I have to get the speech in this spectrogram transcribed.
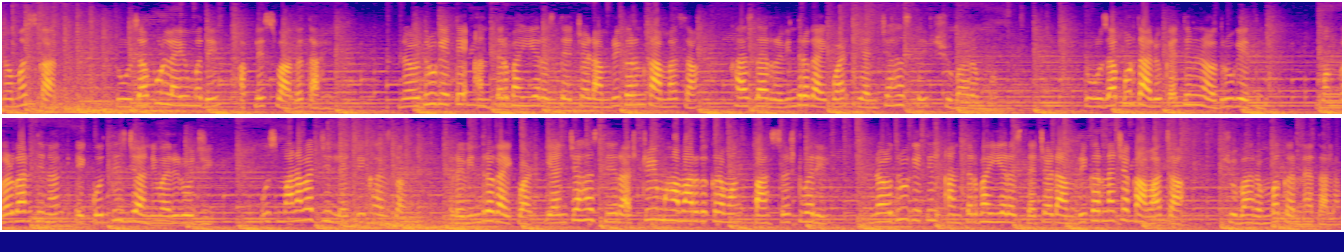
नमस्कार. तुळजापूर लाईव्हमध्ये आपले स्वागत आहे. नळदुर्ग येथे आंतरबाह्य रस्त्याच्या डांबरीकरण कामाचा खासदार रवींद्र गायकवाड यांच्या हस्ते शुभारंभ. तुळजापूर तालुक्यातील नळदुर्ग येथे मंगळवार दिनांक एकोणतीस जानेवारी रोजी उस्मानाबाद जिल्ह्याचे खासदार रवींद्र गायकवाड यांच्या हस्ते राष्ट्रीय महामार्ग क्रमांक पासष्ट वरील नळदुर्ग येथील आंतरबाह्य रस्त्याच्या डांबरीकरणाच्या कामाचा शुभारंभ करण्यात आला.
